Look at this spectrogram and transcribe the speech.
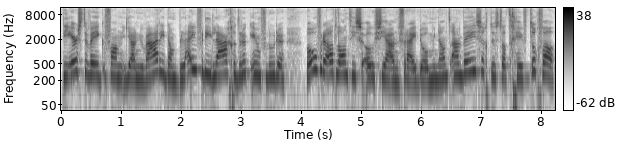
die eerste week van januari, dan blijven die lage drukinvloeden boven de Atlantische Oceaan vrij dominant aanwezig. Dus dat geeft toch wel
